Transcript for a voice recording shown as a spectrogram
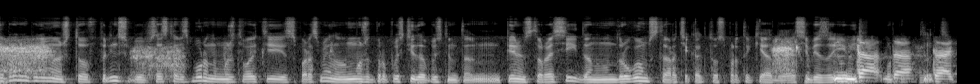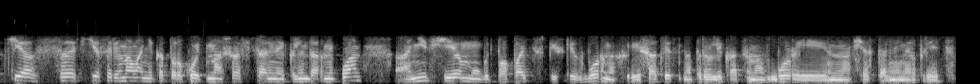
Я правильно понимаю, что в принципе в состав сборной может войти спортсмен, он может пропустить, допустим, там первенство России, да, на другом старте, как то Спартакиада, о себе заявить? Да, да, да. Те, те соревнования, которые ходят в наш официальный календарный план, они все могут попасть в списки сборных и, соответственно, привлекаться на сборы и на все остальные мероприятия.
